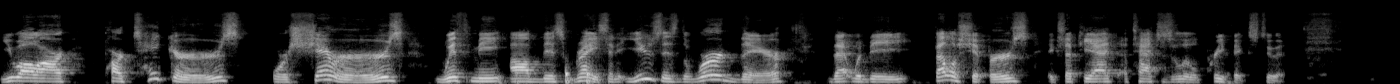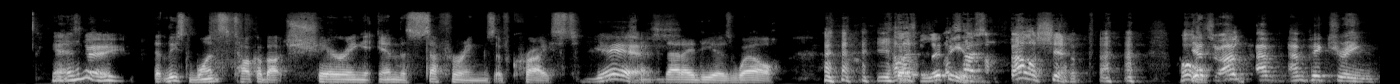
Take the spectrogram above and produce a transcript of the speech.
you all are partakers or sharers with me of this grace. And it uses the word there that would be fellowshippers, except he add, attaches a little prefix to it. Yeah, isn't it at least once talk about sharing in the sufferings of Christ? Yes. that idea as well. yeah, let's, let's, have some fellowship. oh. Yeah, so I'm, I'm, I'm picturing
